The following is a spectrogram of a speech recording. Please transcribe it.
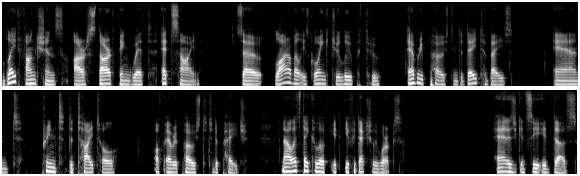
blade functions are starting with at sign. So Laravel is going to loop through every post in the database and print the title of every post to the page. Now let's take a look if it actually works. And as you can see, it does.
